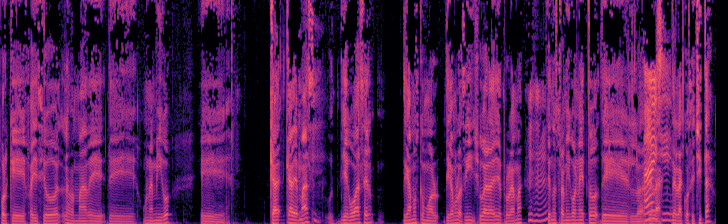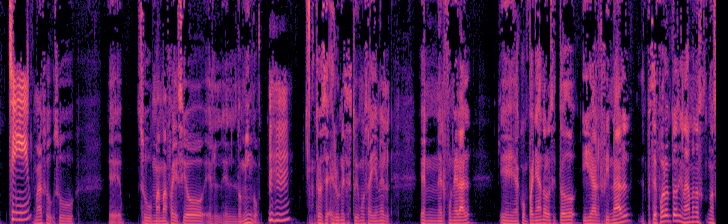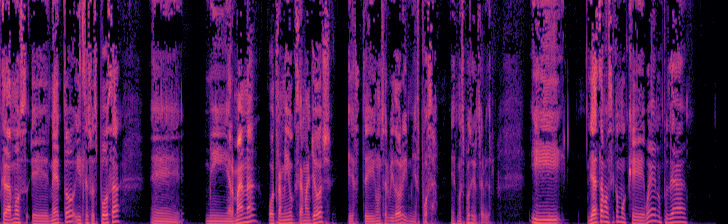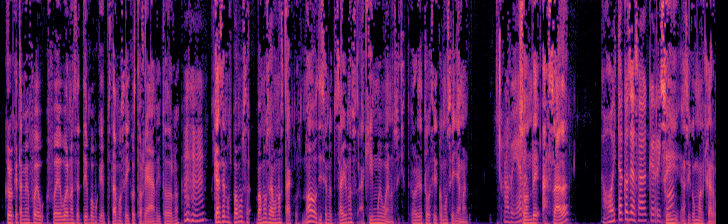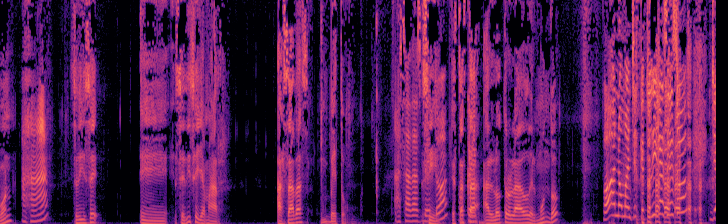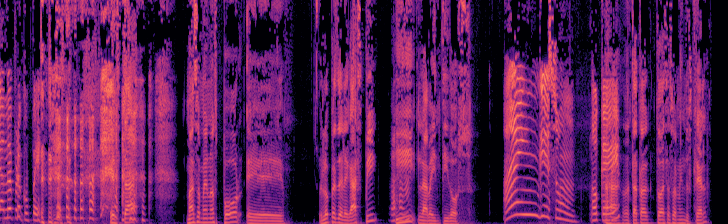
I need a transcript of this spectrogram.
Porque falleció la mamá de, de un amigo eh, que, que además llegó a ser, digamos como, digámoslo así, Sugar Daddy del programa, Ujú. que es nuestro amigo neto de la, de la, sí. de la cosechita. Sí. Más Su, su, eh, su mamá falleció el, el domingo. Entonces el lunes estuvimos ahí en el, en el funeral, eh, acompañándolos y todo, y al final se fueron todos y nada más nos, nos quedamos eh, Neto, Ilse su esposa, eh, mi hermana, otro amigo que se llama Josh, este, un servidor y mi esposa, mi esposa y un servidor. Y ya estamos así como que, bueno, pues ya, creo que también fue, fue bueno ese tiempo porque estábamos ahí cotorreando y todo, ¿no? Ujú. ¿qué hacemos? Vamos a, vamos a unos tacos. No, dicen, otros, hay unos aquí muy buenos. Ahorita te voy a decir cómo se llaman. A ver. Son de asada, Ay, tacos de asada, qué rico. sí, así como al carbón. Ajá. Se dice, eh, se dice llamar asadas Beto. Asadas Sí, Beto. está Ok. hasta al otro lado del mundo. Ah, no manches, que tú digas eso, ya me preocupé. Está más o menos por eh, López de Legazpi y la 22. Ay, Jesús. Ok. Ajá, donde está toda, toda esa zona industrial.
